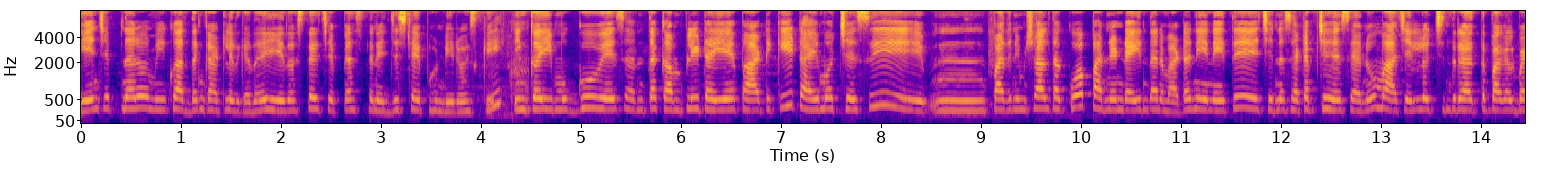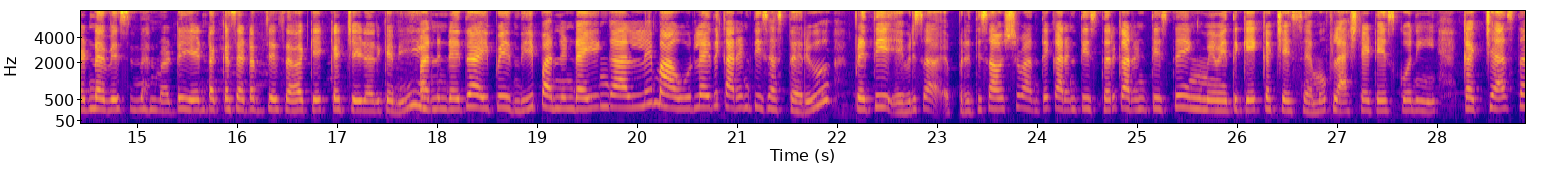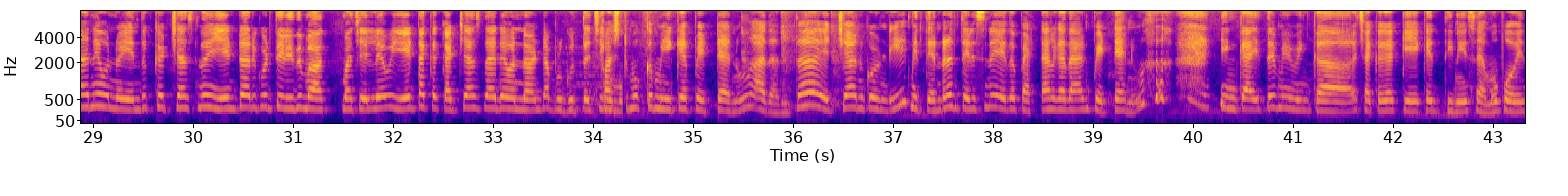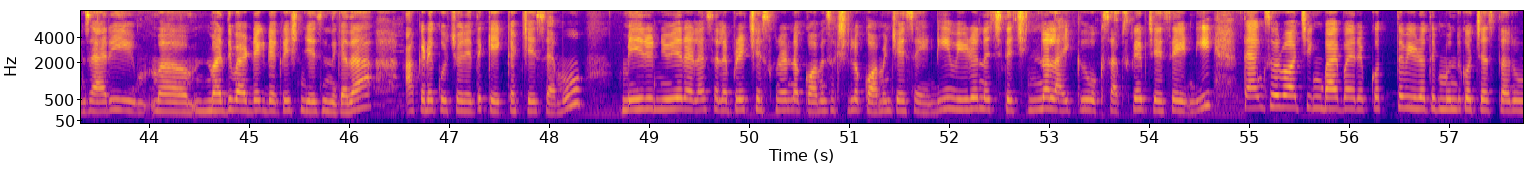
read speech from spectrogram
ఏం చెప్తున్నానో మీకు అర్థం కావట్లేదు కదా? ఏదొస్తే చెప్పేస్తాను. అడ్జస్ట్ అయిపోండి ఈరోజుకి రోజుకి. ఇంకా ఈ ముగ్గు వేసి అంతా కంప్లీట్ అయ్యే పాటికి టైం వచ్చేసి పది నిమిషాలు తక్కువ పన్నెండు అయిందనమాట. నేనైతే చిన్న సెటప్ చేశాను మా చెల్లి వచ్చిన తర్వాత పగలబడి నవ్వేసింది అనమాట ఏంటక్క సెటప్ చేసావా? కేక్ కట్ చేయడానికని. పన్నెండు అయితే అయిపోయింది. పన్నెండు అయ్యంగానే మా ఊర్లో అయితే కరెంట్ తీసేస్తారు. ప్రతి ఎవరి ప్రతి సంవత్సరం అంతే కరెంట్ తీస్తారు. కరెంట్ తీస్తే ఇంక మేమైతే కేక్ కట్ చేసాము ఫ్లాష్ లైట్ వేసుకొని కట్ చేస్తానే ఉన్నాం. ఎందుకు కట్ చేస్తున్నావు ఏంటో అని కూడా తెలియదు మా మా చెల్లెమో ఏంటక్క కట్ చేస్తానే ఉన్నా అంటే అప్పుడు గుర్తొచ్చి ఫస్ట్ ముక్క మీకే పెట్టాను. అదంతా ఇచ్చా అనుకోండి. మీరు తినరని తెలిసినా ఏదో పెట్టాలి కదా అని పెట్టాను. ఇంకా అయితే మేము ఇంకా చక్కగా కేక్ అయితే తినేసాము. పోయినసారి మా మరిది బర్త్డేకి డెకరేషన్ చేసింది కదా అక్కడే కూర్చొని అయితే కేక్ కట్ చేసాము. మీరు న్యూ ఇయర్ ఎలా సెలబ్రేట్ చేసుకున్నారో నా కామెంట్ సెక్షన్లో కామెంట్ చేసేయండి. వీడియో నచ్చితే చిన్న లైక్ ఒక సబ్స్క్రైబ్ చేసేయండి. Thanks for watching bye bye రేపు కొత్త వీడియోతో ముందుకు వచ్చేస్తారు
